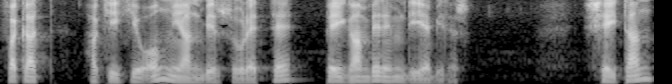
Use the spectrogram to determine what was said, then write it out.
Fakat hakiki olmayan bir surette peygamberim diyebilir. Şeytan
